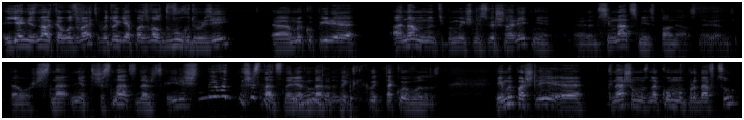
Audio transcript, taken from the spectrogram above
я не знал, кого звать. В итоге я позвал двух друзей. Э, Мы купили, а нам, ну, типа, мы еще несовершеннолетние, там, 17 мне исполнялось, наверное, типа того, 16, нет, 16 даже, или ну, вот 16, наверное, Ну, да, допустим. ну, какой-то такой возраст. И мы пошли э, к нашему знакомому продавцу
